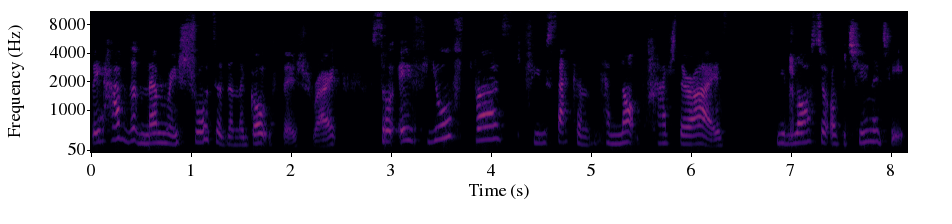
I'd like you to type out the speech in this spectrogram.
they have the memory shorter than the goldfish, right? So if your first few seconds cannot catch their eyes, you lost your opportunity.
